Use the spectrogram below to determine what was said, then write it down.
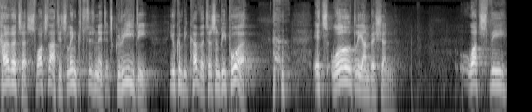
Covetous, what's that? It's linked, isn't it? It's greedy. You can be covetous and be poor. it's worldly ambition. What's the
